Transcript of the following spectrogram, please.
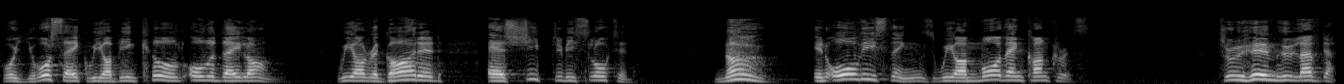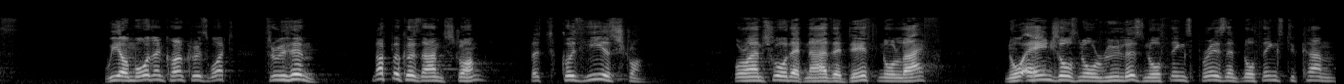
for your sake, we are being killed all the day long. We are regarded as sheep to be slaughtered. No, in all these things, we are more than conquerors. Through him who loved us. We are more than conquerors, what? Through him. Not because I'm strong, but because he is strong. For I am sure that neither death nor life, nor angels nor rulers, nor things present, nor things to come,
